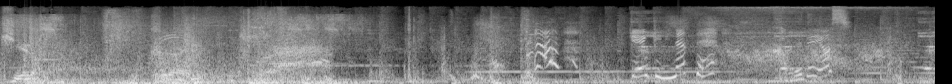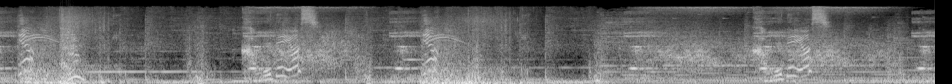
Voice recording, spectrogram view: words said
消えろ。暗い元気になって。これでよしれでよし。やっ。これでよし。やっ。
